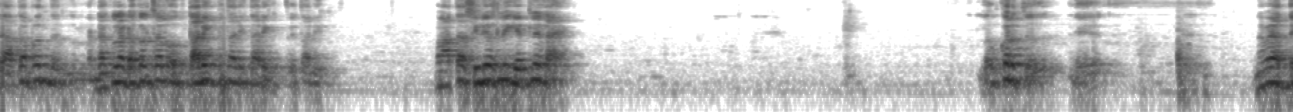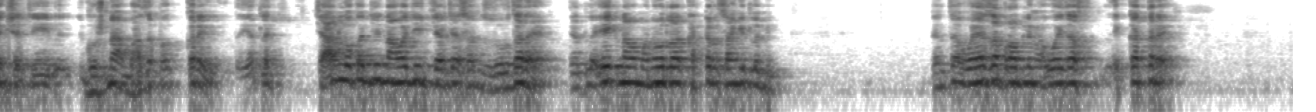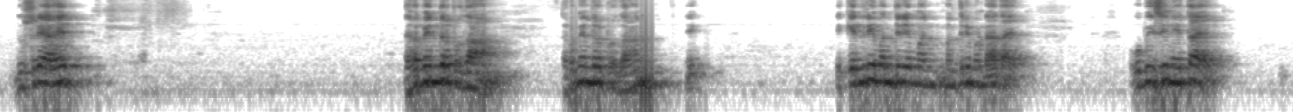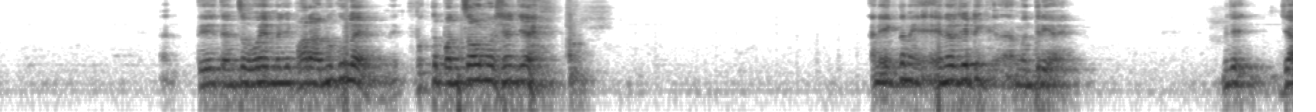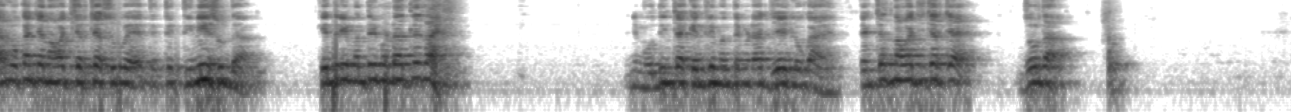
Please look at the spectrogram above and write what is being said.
ते आतापर्यंत ढकला ढकल चालू होत, तारीख तारीख तारीख तारीख. पण आता सिरियसली घेतलेलं आहे. लवकरच म्हणजे नव्या अध्यक्षाची घोषणा भाजप करेल. तर यातल्या चार लोकांची नावाची चर्चा जोरदार आहे. त्यातलं एक नाव मनोहरलाल खट्टर सांगितलं मी. त्यांचा वयाचा प्रॉब्लेम वय जास्त एकाहत्तर आहे. दुसरे आहेत धर्मेंद्र प्रधान. धर्मेंद्र प्रधान एक एक केंद्रीय मंत्री मंत्रिमंडळात आहेत. ओबीसी नेता आहेत. ते त्यांचं वय म्हणजे फार अनुकूल आहे. फक्त पंचावन्न वर्षांचे आहे. आणि एकदम एनर्जेटिक मंत्री आहे. म्हणजे ज्या लोकांच्या नावात चर्चा सुरू आहे ते- ते तिन्ही सुद्धा केंद्रीय मंत्रिमंडळातलेच आहेत. म्हणजे मोदींच्या केंद्रीय मंत्रिमंडळात जे लोक आहेत त्यांच्याच नावाची चर्चा आहे. जोरदार.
